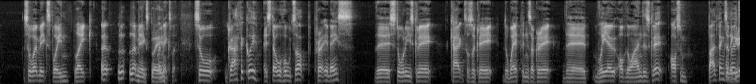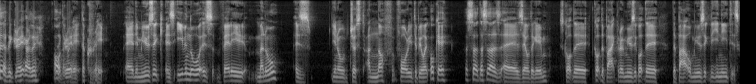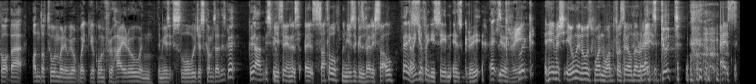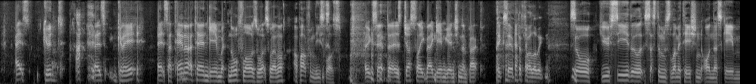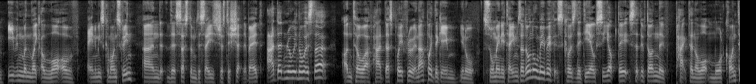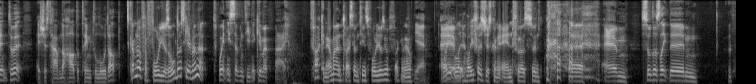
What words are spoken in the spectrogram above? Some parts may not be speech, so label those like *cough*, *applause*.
So let me explain. Like, Uh, let me explain. let me explain. So graphically, it still holds up pretty nice. The story's great, characters are great, the weapons are great, the layout of the land is great. Awesome. Bad things Are about great, it? are they great? Are they? Oh, Are they're great. They're great. Uh, the music is, even though it's very minimal, is you know just enough for you to be like, okay, this is a, this is a uh, Zelda game. It's got the got the background music, got the the battle music that you need. It's got that undertone when you're like you're going through Hyrule and the music slowly just comes in. It's great. Great atmosphere. You saying it's it's subtle? The music is very subtle. Very. I think you'll find he's saying it's great. it's Yeah. great. Look, Hamish, he only knows one word for Zelda, right? it's good. *laughs* it's it's good. It's great. It's a ten out of ten game with no flaws whatsoever, Apart from these flaws. except that it's just like that game Genshin Impact. Except the following. So you see the system's limitation on this game, even when like a lot of enemies come on screen and the system decides just to shit the bed. I didn't really notice that until I've had this playthrough, and I played the game, you know, so many times. I don't know, maybe if it's because the DLC updates that they've done, they've packed in a lot more content to it. It's just having a harder time to load up. It's coming out for four years old. This game, isn't it? 2017 it came out. Aye, Fucking hell, man! 2017's four years ago. Fucking hell. yeah. Life, Um, li- life is just going to end for us soon. *laughs* uh, Um, so there's like the um,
